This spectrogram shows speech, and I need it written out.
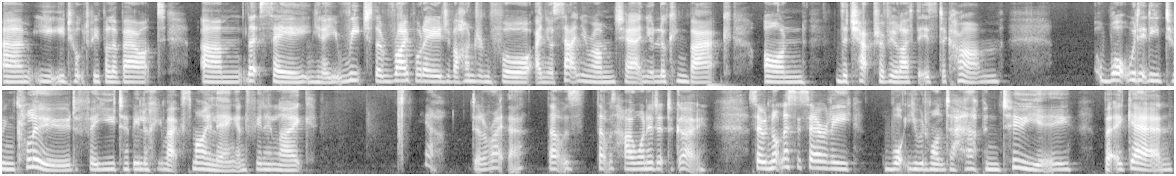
um, you, you talk to people about um, let's say you know you reach the ripe old age of 104 and you're sat in your armchair and you're looking back on the chapter of your life that is to come what would it need to include for you to be looking back smiling and feeling like yeah did i right there that was that was how i wanted it to go. So not necessarily what you would want to happen to you but again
